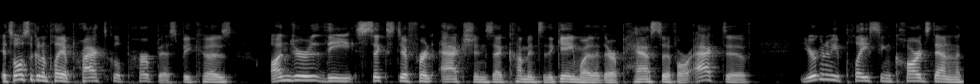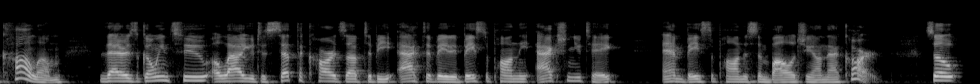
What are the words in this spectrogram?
it's also going to play a practical purpose because under the six different actions that come into the game, whether they're passive or active, you're going to be placing cards down in a column that is going to allow you to set the cards up to be activated based upon the action you take and based upon the symbology on that card. So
